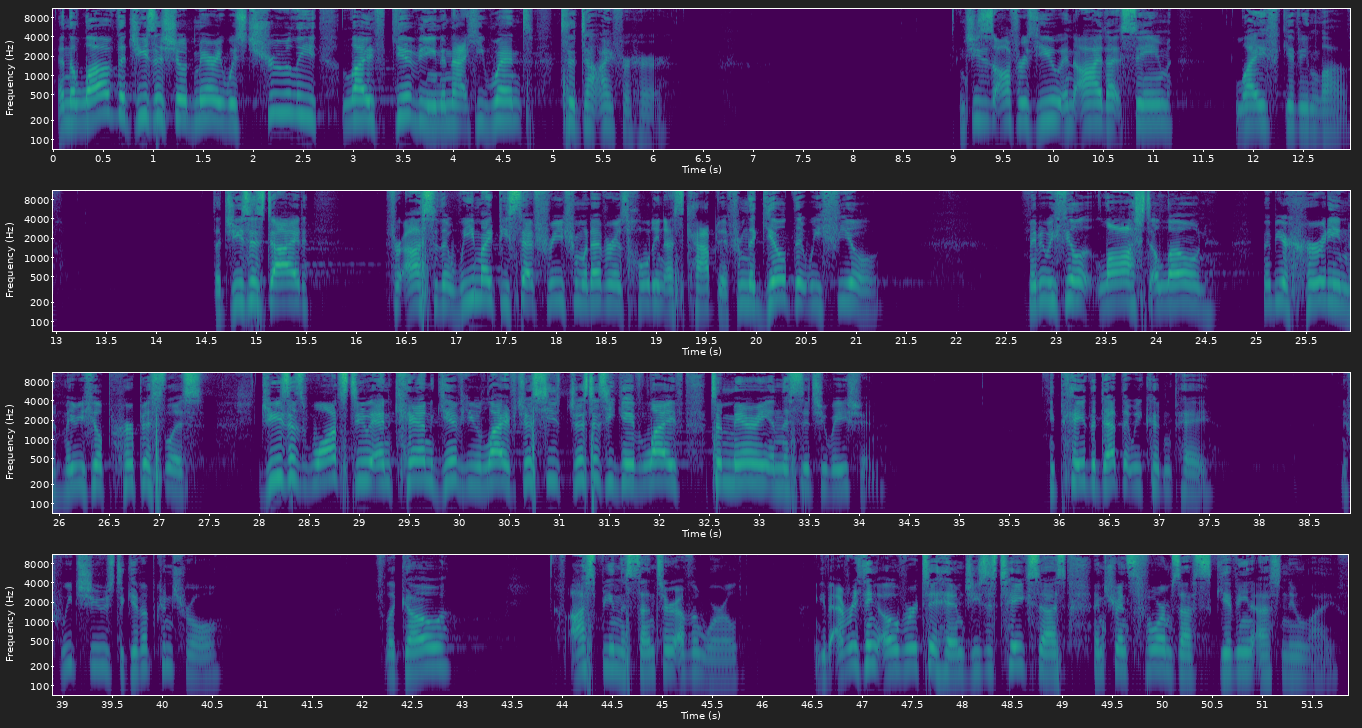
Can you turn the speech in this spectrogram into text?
And the love that Jesus showed Mary was truly life giving in that he went to die for her. And Jesus offers you and I that same life giving love. That Jesus died for us so that we might be set free from whatever is holding us captive, from the guilt that we feel. Maybe we feel lost, alone. Maybe you're hurting. Maybe you feel purposeless. Jesus wants to and can give you life, just, just as he gave life to Mary in this situation. He paid the debt that we couldn't pay. And if we choose to give up control, to let go of us being the center of the world, and give everything over to Him, Jesus takes us and transforms us, giving us new life.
